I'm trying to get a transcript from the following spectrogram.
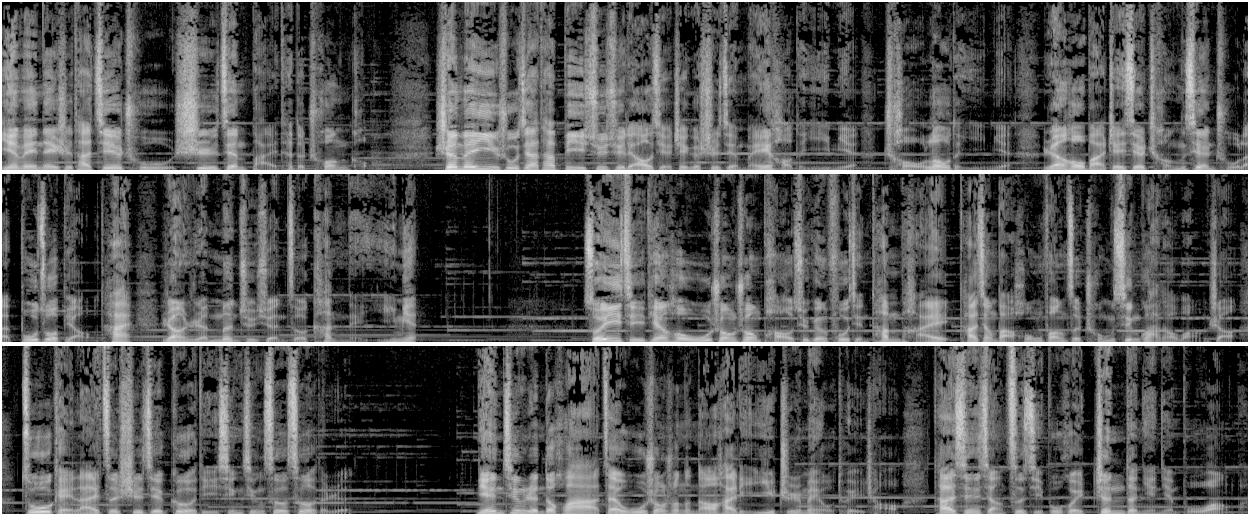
因为那是他接触世间百态的窗口。身为艺术家，他必须去了解这个世界美好的一面、丑陋的一面，然后把这些呈现出来，不做表态，让人们去选择看哪一面。所以几天后，吴双双跑去跟父亲摊牌，他想把红房子重新挂到网上，租给来自世界各地形形色色的人。年轻人的话在吴双双的脑海里一直没有退潮，他心想自己不会真的念念不忘吧。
